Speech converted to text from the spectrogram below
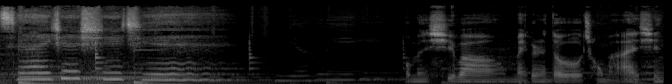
在这世界，我们希望每个人都充满爱心，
